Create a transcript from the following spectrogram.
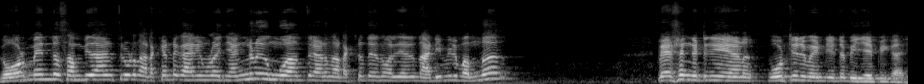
ഗവൺമെന്റ് സംവിധാനത്തിലൂടെ നടക്കേണ്ട കാര്യങ്ങൾ ഞങ്ങൾ മുഖാന്തരമാണ് നടക്കുന്നത് എന്ന് പറഞ്ഞാൽ നടുവിൽ വന്ന് വേഷം കെട്ടുകയാണ് വോട്ടിന് വേണ്ടിയിട്ട് ബി ജെ പിക്കാർ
